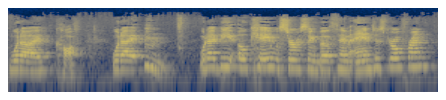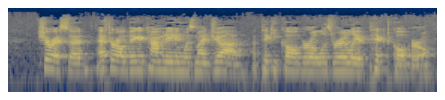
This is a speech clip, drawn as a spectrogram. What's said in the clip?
Would I cough? Would I would I be okay with servicing both him and his girlfriend? Sure, I said. After all, being accommodating was my job. A picky call girl is rarely a picked call girl.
